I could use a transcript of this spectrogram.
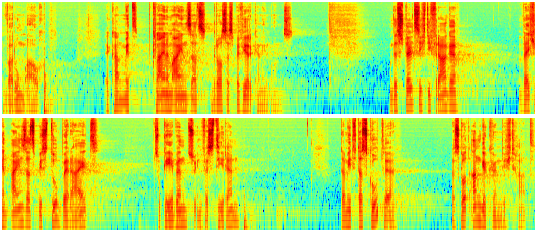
Warum auch? Er kann mit kleinem Einsatz Großes bewirken in uns. Und es stellt sich die Frage, welchen Einsatz bist du bereit zu geben, zu investieren? damit das Gute, das Gott angekündigt hat,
